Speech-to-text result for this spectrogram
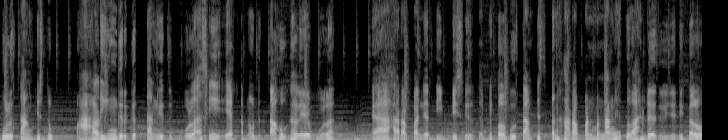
bulu tangkis tuh paling gergetan gitu. Bola sih ya karena udah tahu kali ya bola ya harapannya tipis gitu. Tapi kalau bulu tangkis kan harapan menangnya tuh ada tuh. Jadi kalau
